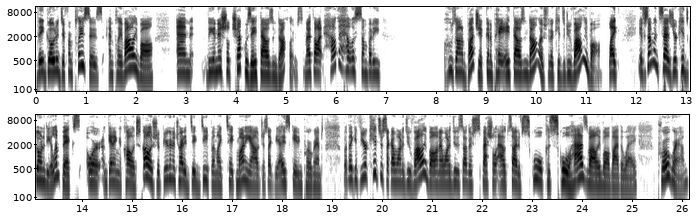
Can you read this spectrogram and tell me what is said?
they go to different places and play volleyball. And the initial check was $8,000. And I thought, how the hell is somebody who's on a budget going to pay $8,000 for their kid to do volleyball. Like, if someone says your kid's going to the Olympics or getting a college scholarship, you're going to try to dig deep and like take money out, just like the ice skating programs. But like, if your kid's just like, I want to do volleyball and I want to do this other special outside of school, because school has volleyball, by the way, program,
